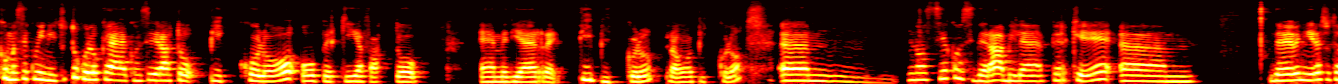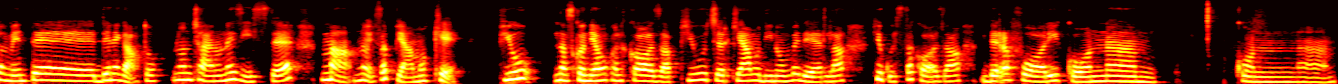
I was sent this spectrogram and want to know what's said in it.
come se quindi tutto quello che è considerato piccolo, o per chi ha fatto MDR T piccolo, trauma piccolo, um, non sia considerabile perché um, deve venire totalmente denegato. Non c'è, non esiste, ma noi sappiamo che più nascondiamo qualcosa, più cerchiamo di non vederla, più questa cosa verrà fuori con, ehm, con uh,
